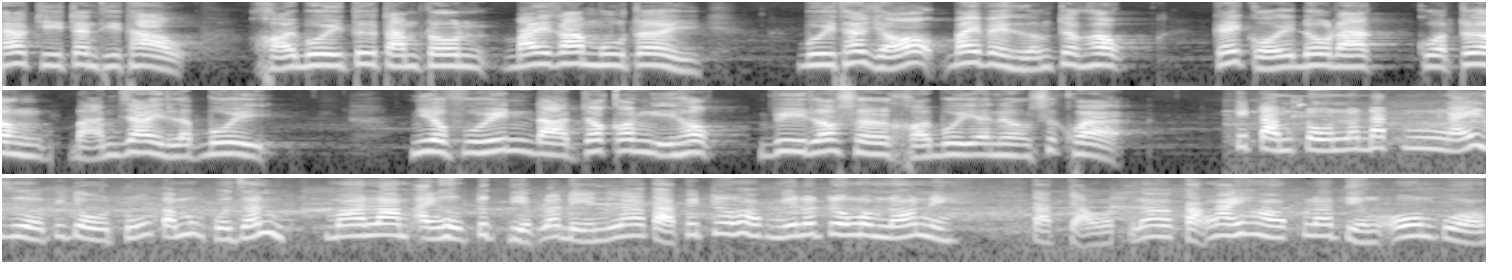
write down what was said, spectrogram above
Theo chị Trần Thị Thảo, khói bụi từ trạm trộn bay ra mù trời, bụi theo gió bay về hướng trường học, cây cối đồ đạc của trường bám dày lập bụi. Nhiều phụ huynh đã cho con nghỉ học vì lo sợ khói bụi ảnh hưởng sức khỏe. Cái trạm trộn nó đặt ngay giữa cái chỗ trung tâm của dân mà làm ảnh hưởng trực tiếp là đến là cả cái trường học như là trường mầm non này các cháu là cả ngày học là tiếng ồn của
